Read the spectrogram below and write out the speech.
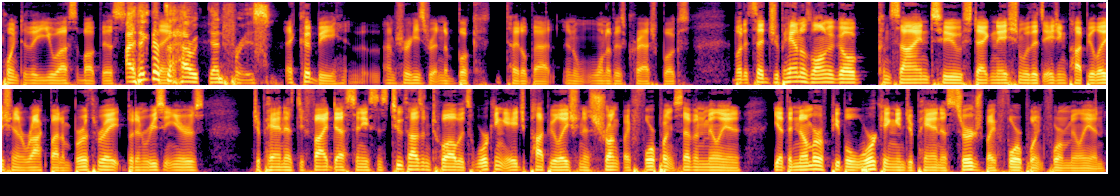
point to the U.S. about this. I think that's thing. a Harry Dent phrase. It could be. I'm sure he's written a book titled that in one of his crash books. But it said Japan was long ago consigned to stagnation with its aging population and rock bottom birth rate, but in recent years, Japan has defied destiny. Since 2012, its working age population has shrunk by 4.7 million, yet the number of people working in Japan has surged by 4.4 million,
